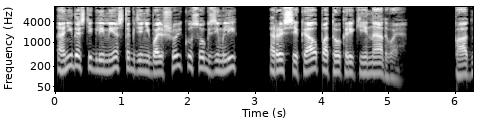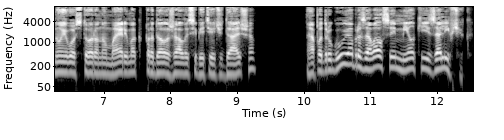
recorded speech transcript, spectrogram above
они достигли места, где небольшой кусок земли рассекал поток реки надвое. По одну его сторону Мэримак продолжала себе течь дальше, а по другую образовался мелкий заливчик.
